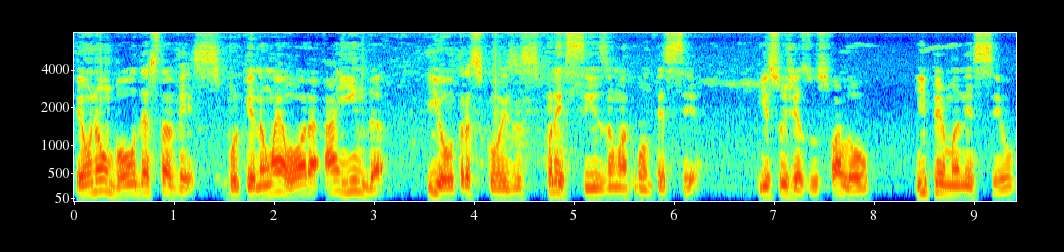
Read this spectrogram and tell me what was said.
Eu não vou desta vez, porque não é hora ainda e outras coisas precisam acontecer. Isso Jesus falou e permaneceu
